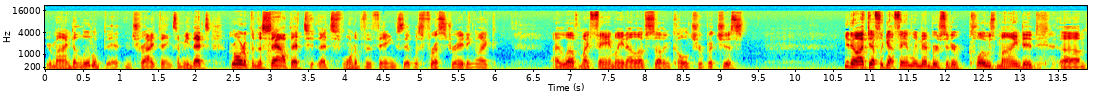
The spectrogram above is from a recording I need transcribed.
your mind a little bit and try things. I mean, that's growing up in the South, that that's one of the things that was frustrating. Like I love my family and I love Southern culture, but just you know, I've definitely got family members that are closed-minded um,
